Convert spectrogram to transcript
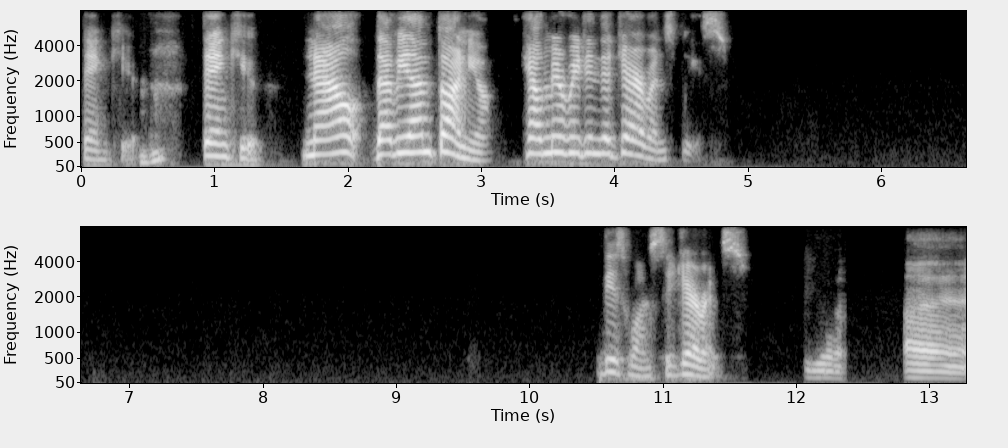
Thank you. Mhm. Thank you. Now, David Antonio, help me reading the gerunds, please. These ones, the gerunds. Yeah. Uh,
